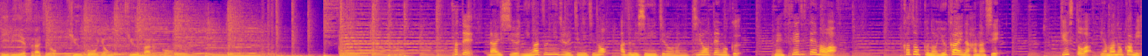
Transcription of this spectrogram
TBS ラジオ954905さて来週2月21日の安住紳一郎の日曜天国。メッセージテーマは「家族の愉快な話」ゲストは山の神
